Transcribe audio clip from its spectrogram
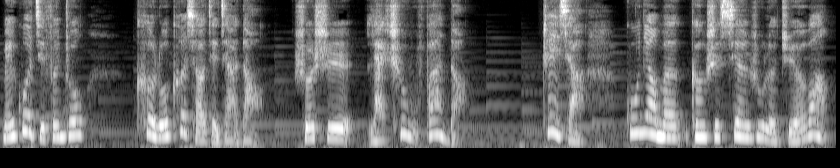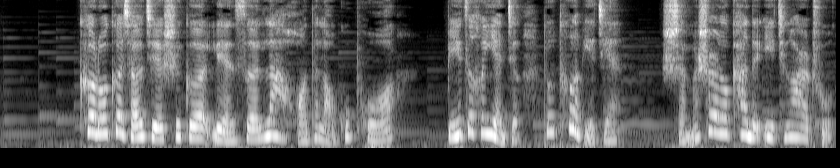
没过几分钟，克罗克小姐驾到，说是来吃午饭的。这下姑娘们更是陷入了绝望。克罗克小姐是个脸色蜡黄的老姑婆，鼻子和眼睛都特别尖，什么事儿都看得一清二楚，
